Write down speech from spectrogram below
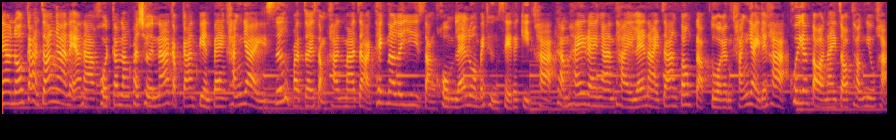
แนวโน้มการจ้างงานในอนาคตกำลังเผชิญหน้ากับการเปลี่ยนแปลงครั้งใหญ่ ซึ่งปัจจัยสำคัญมาจากเทคโนโลยีสังคม และรวมไปถึงเศรษฐกิจค่ะทำให้แรงงานไทยและนายจ้างต้องปรับตัวกันครั้งใหญ่เลยค่ะ คุยกันต่อใน Job Talk New ค่ะ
